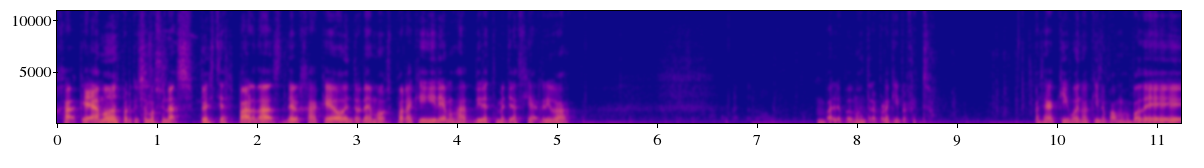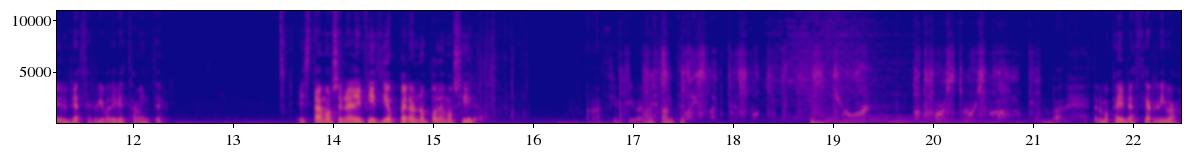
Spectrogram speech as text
Hackeamos porque somos unas bestias pardas del hackeo. Entraremos por aquí, iremos directamente hacia arriba. Vale, podemos entrar por aquí, perfecto. Pasa que aquí, bueno, aquí no vamos a poder ir hacia arriba directamente Estamos en el edificio, pero no podemos ir hacia arriba, no obstante. Vale, tenemos que ir hacia arriba.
